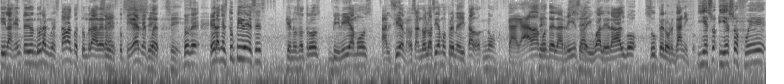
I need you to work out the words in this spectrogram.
y, y la gente de Honduras no estaba acostumbrada a ver Sí, esas estupideces, sí, pues. sí. Entonces, eran estupideces que nosotros vivíamos al 100, o sea, no lo hacíamos premeditado, nos cagábamos Sí, de la risa, sí. igual, era algo súper orgánico. Y eso, y eso fue,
